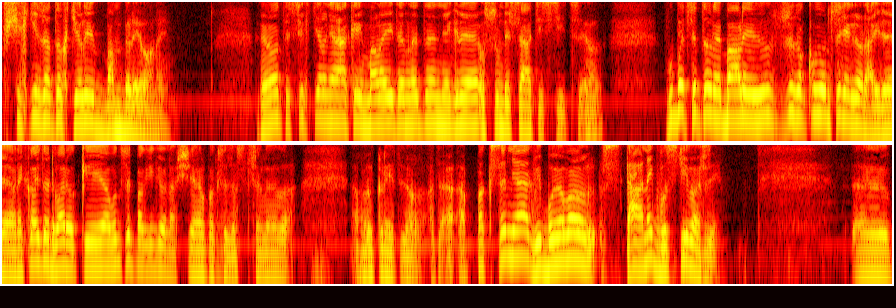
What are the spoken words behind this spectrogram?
všichni za to chtěli bambiliony. Jo, ty si chtěl nějaký malý tenhle ten někde 80 tisíc, jo. Vůbec se to nebáli, takový on se někdo najde a nechali to dva roky a on se pak někdo našel, pak se zastřelil a, a byl klid. No. A, a, pak jsem nějak vybojoval stánek v hostivaři. E,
